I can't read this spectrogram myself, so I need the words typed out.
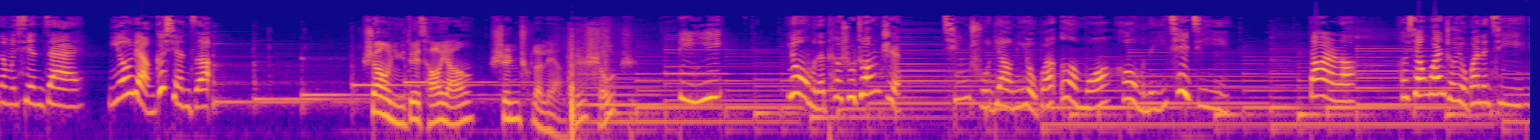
那么现在。你有两个选择。少女对曹阳伸出了两根手指。第一，用我们的特殊装置清除掉你有关恶魔和我们的一切记忆。当然了，和相关者有关的记忆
